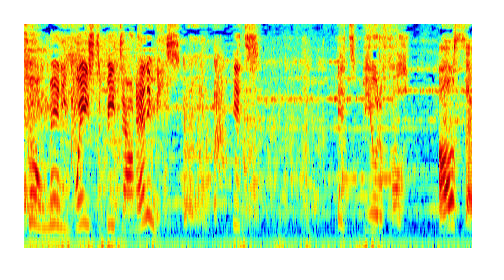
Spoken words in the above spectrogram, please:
So many ways to beat down enemies. It's. it's beautiful. Also,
